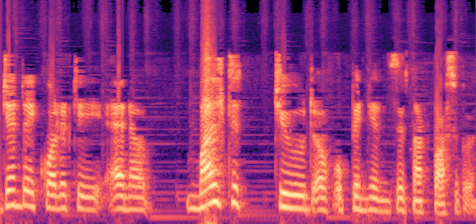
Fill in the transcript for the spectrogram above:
gender equality and a multitude of opinions is not possible.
